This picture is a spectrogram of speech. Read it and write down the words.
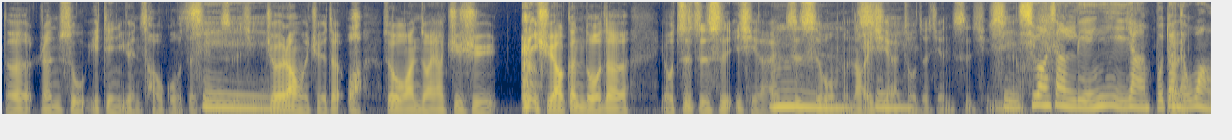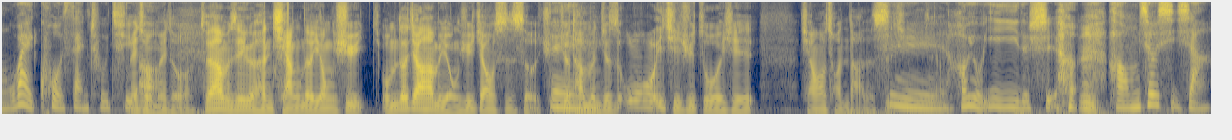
的人数一定远超过这件事情，就会让我觉得哇，所以我玩转要继续 需要更多的。有志之士一起来支持我们，嗯、然后一起来做这件事情。是希望像涟漪一样不断的往外扩散出去。没错没错，所以他们是一个很强的永续，我们都叫他们永续教师社群。就他们就是哇，一起去做一些想要传达的事情，是好有意义的事。嗯，好，我们休息一下。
